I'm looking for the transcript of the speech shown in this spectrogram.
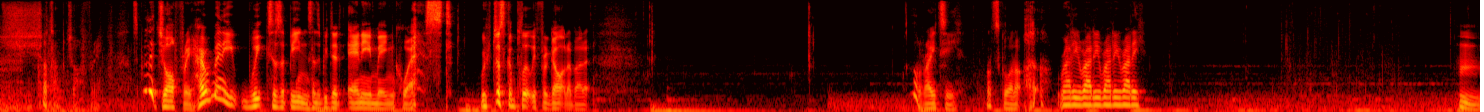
Shut up, Joffrey. Speaking of Joffrey, how many weeks has it been since we did any main quest? We've just completely forgotten about it. Alrighty. What's going on? Ready, ready, ready, ready. Hmm.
